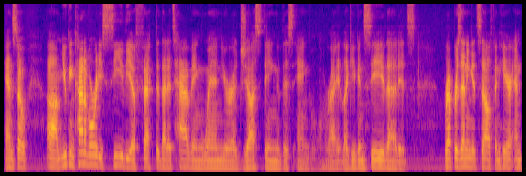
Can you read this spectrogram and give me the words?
And so um, you can kind of already see the effect that it's having when you're adjusting this angle, right? Like you can see that it's representing itself in here. And,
